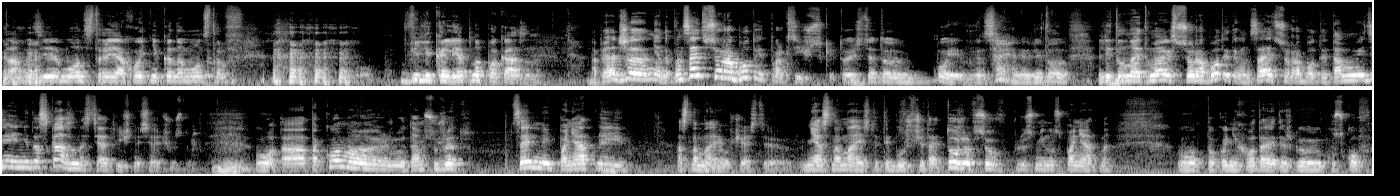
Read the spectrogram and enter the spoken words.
там идея монстра и охотника на монстров великолепно показана. Опять же, нет, так в Inside все работает практически. То есть это, ой, в Inside, Little, Little Nightmares все работает, и в Inside все работает. Там идея недосказанности отлично себя чувствует. Mm-hmm. Вот, а таком, э, там сюжет цельный, понятный, основная его часть. Э, не основная, если ты будешь читать, тоже все плюс-минус понятно. Вот, только не хватает, я же говорю, кусков,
